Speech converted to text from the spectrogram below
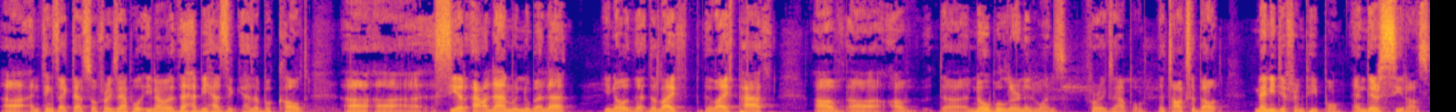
uh, and things like that. So, for example, Imam al-Dhahabi has a, has a book called uh, uh, Sir A'lam al-Nubala, you know, the, the life the life path of uh, of the noble learned ones, for example, It talks about many different people and their siras.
